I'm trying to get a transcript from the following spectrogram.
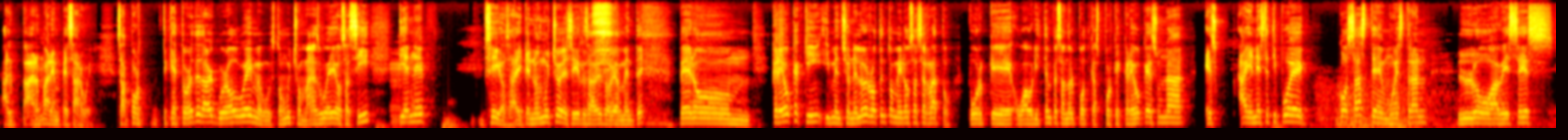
Al par, para empezar, güey. O sea, por que Thor The Dark World, güey, me gustó mucho más, güey. O sea, sí mm. tiene. Sí, o sea, y que no es mucho decir, ¿sabes? Obviamente. Pero mm, creo que aquí, y mencioné lo de Rotten Tomatoes hace rato, porque, o ahorita empezando el podcast, porque creo que es una. Es en este tipo de cosas te demuestran lo a veces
